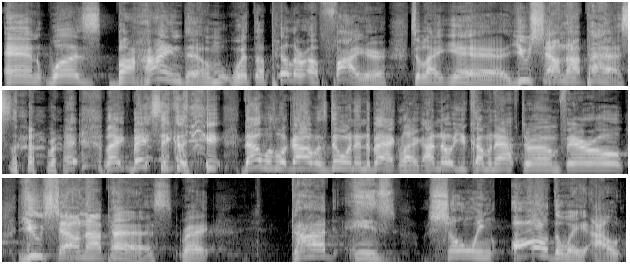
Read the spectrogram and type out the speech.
and was behind them with a pillar of fire to like, yeah, you shall not pass, right? Like basically, that was what God was doing in the back. Like, I know you coming after him, Pharaoh, you shall not pass, right? God is showing all the way out,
